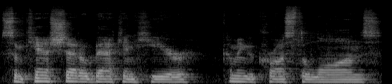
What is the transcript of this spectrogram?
some cast shadow back in here, coming across the lawns.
